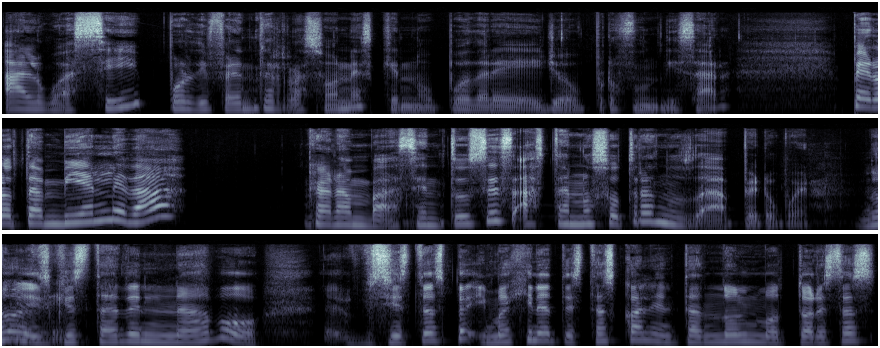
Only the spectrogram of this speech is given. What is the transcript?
algo así, por diferentes razones que no podré yo profundizar. Pero también le da. Carambas, entonces hasta nosotras nos da, pero bueno. No, es que está del nabo. Si estás, imagínate, estás calentando el motor, estás,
